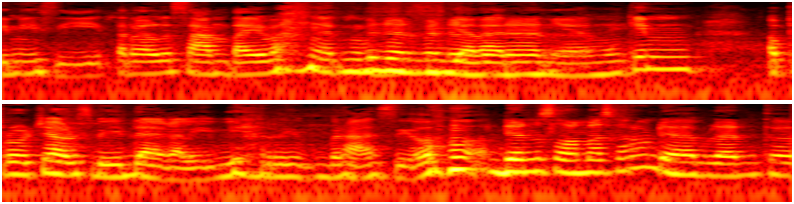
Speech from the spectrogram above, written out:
ini sih, terlalu santai banget Bener, menjalaninya. Mungkin approach-nya harus beda kali biar berhasil. dan selama sekarang udah bulan ke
